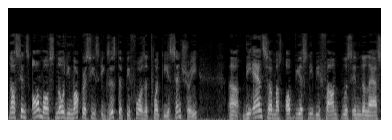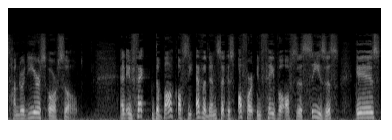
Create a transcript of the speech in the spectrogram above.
Now, since almost no democracies existed before the 20th century, uh, the answer must obviously be found within the last hundred years or so. And in fact, the bulk of the evidence that is offered in favor of the thesis is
